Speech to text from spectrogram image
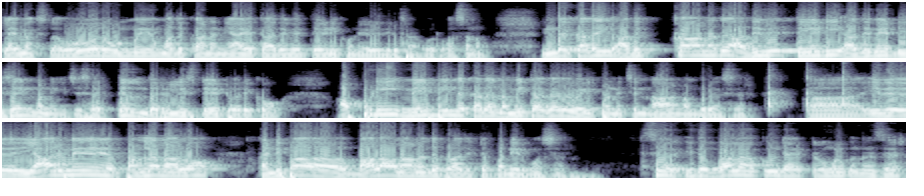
கிளைமேக்ஸ்ல ஒவ்வொரு உண்மையும் அதுக்கான நியாயத்தை அதுவே தேடிக்கொண்டு எழுதியிருப்பேன் ஒரு வசனம். இந்த கதை அதுக்கானதை அதுவே தேடி அதுவே டிசைன் பண்ணிக்கிச்சு சார் டில் இந்த ரிலீஸ் டேட் வரைக்கும். அப்படி மேபி இந்த கதை நமிதாக்காக வெயிட் பண்ணிச்சுன்னு நான் நம்புறேன் சார். இது யாருமே பண்ணலனாலும் கண்டிப்பா பாலாவனாலும் இந்த ப்ராஜெக்டை பண்ணியிருக்கோம் சார். சார் இது பாலாவுக்கும் டேரக்டர் உங்களுக்கும் தான் சார்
